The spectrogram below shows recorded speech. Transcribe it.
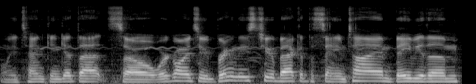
Only 10 can get that, so we're going to bring these two back at the same time, baby them,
